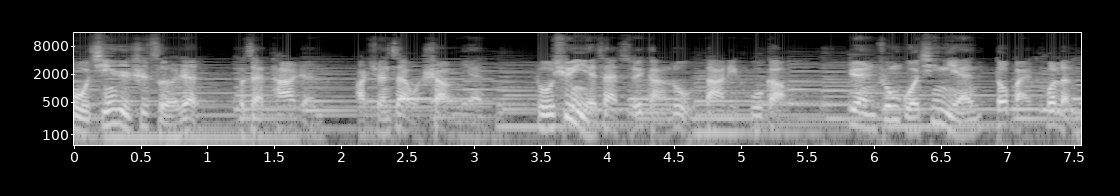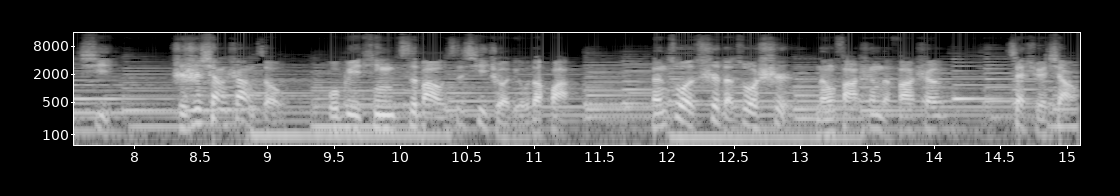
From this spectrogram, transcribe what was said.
故今日之责任，不在他人，而全在我少年。”鲁迅也在《随感录》大力呼告：“愿中国青年都摆脱冷气，只是向上走，不必听自暴自弃者流的话。能做事的做事，能发声的发声。”在学校，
